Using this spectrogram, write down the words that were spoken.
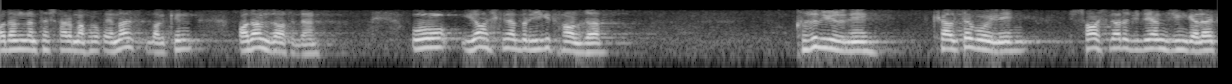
odamdan tashqari maxluq emas balkim odam zotidan. U yoshgina bir yigit holda qizil yuzli kalta bo'yli sochlari judayam jingalak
